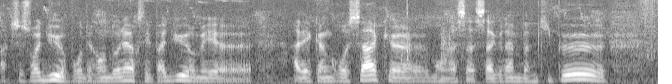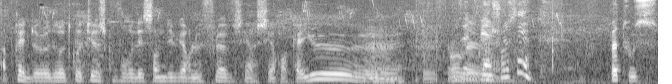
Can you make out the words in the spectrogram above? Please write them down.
pas que ce soit dur pour des randonneurs, c'est pas dur, mais euh, avec un gros sac, euh, bon là ça, ça grimpe un petit peu. Après, de, de l'autre côté, lorsque vous redescendez vers le fleuve, c'est assez rocailleux. euh, Mm. Mm. Vous On êtes bien chaussés. Pas tous.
